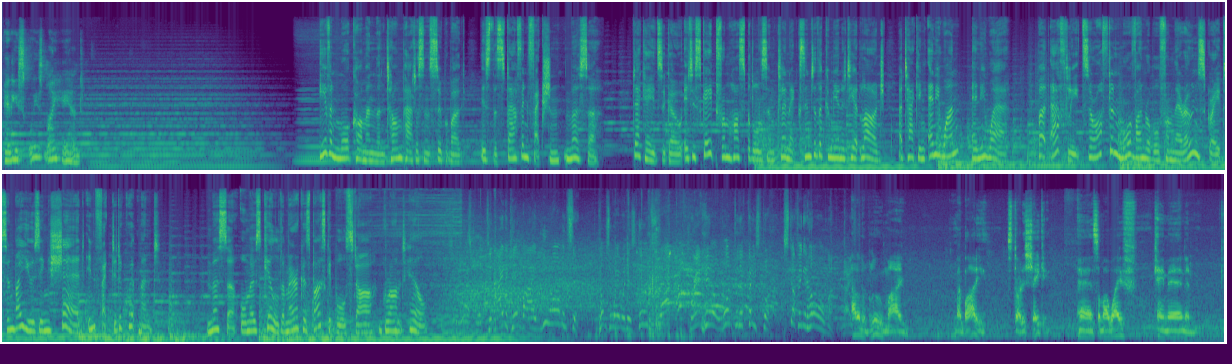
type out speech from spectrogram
And he squeezed my hand. Even more common than Tom Patterson's superbug is the staph infection MRSA. Decades ago, it escaped from hospitals and clinics into the community at large, attacking anyone, anywhere. But athletes are often more vulnerable from their own scrapes and by using shared infected equipment. MRSA almost killed America's basketball star, Grant Hill. Denied again by Lou Amundson comes away with his third swat. Grant Hill, one for the Facebook, stuffing it home. Nice. Out of the blue, my my body started shaking. And so my wife came in and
